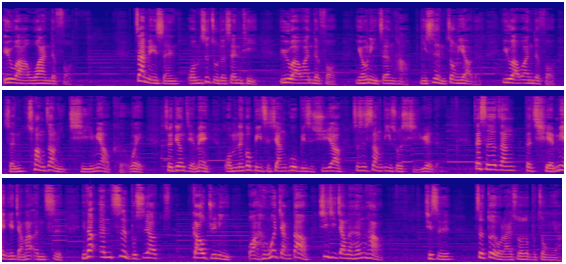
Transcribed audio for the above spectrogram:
“You are wonderful”，赞美神。我们是主的身体，“You are wonderful”，有你真好，你是很重要的，“You are wonderful”。神创造你奇妙可畏，所以弟兄姐妹，我们能够彼此相顾、彼此需要，这是上帝所喜悦的。在十二章的前面也讲到恩赐，你知道恩赐不是要高举你，哇，很会讲道，信息讲得很好。其实这对我来说都不重要，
